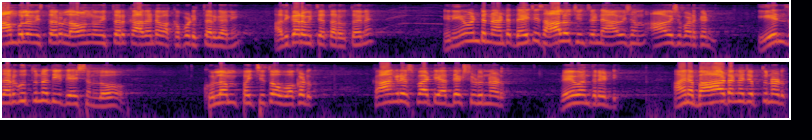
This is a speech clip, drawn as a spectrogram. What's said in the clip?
తాంబూలం ఇస్తారు లవంగం ఇస్తారు కాదంటే ఒక్కపొడి ఇస్తారు కానీ అధికారం ఇచ్చేస్తారు అవుతానే నేనేమంటున్నా అంటే దయచేసి ఆలోచించండి ఆవేశం ఆవేశపడకండి. ఏం జరుగుతున్నది ఈ దేశంలో? కులం పిచ్చితో ఒకడు కాంగ్రెస్ పార్టీ అధ్యక్షుడు ఉన్నాడు రేవంత్ రెడ్డి. ఆయన బాహాటంగా చెప్తున్నాడు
